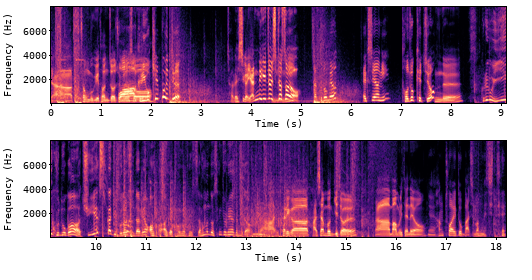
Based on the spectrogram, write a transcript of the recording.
야, 투척 무기 던져주면서. 와 그리고 kill point. 자, 레시가 얀리 기절 시켰어요. 자 그러면 엑스 양이 더 좋겠죠? 네. 그리고 이 구도가 GX까지 무너진다면 아, 아 네, 방금 페이스 한 번 더 생존해야 됩니다. 자, 히카리가 다시 한 번 기절. 아, 마무리되네요. 예, 항투아이도 마지막 매치 때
